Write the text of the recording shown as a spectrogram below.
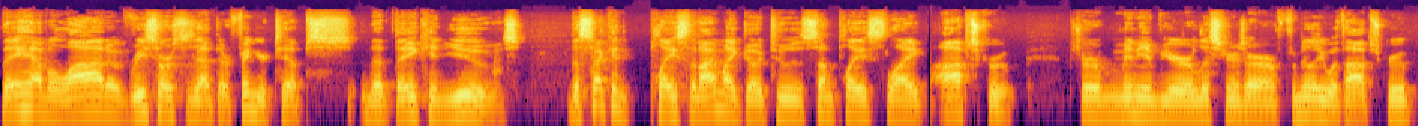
They have a lot of resources at their fingertips that they can use. The second place that I might go to is some place like Ops Group. I'm sure many of your listeners are familiar with Ops Group.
